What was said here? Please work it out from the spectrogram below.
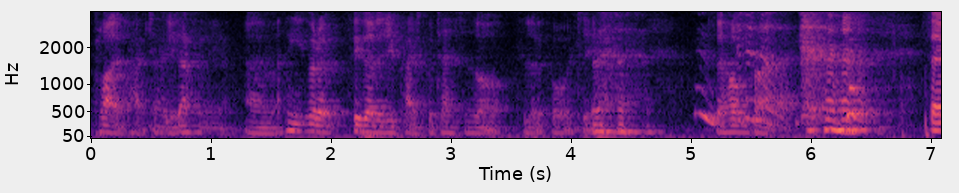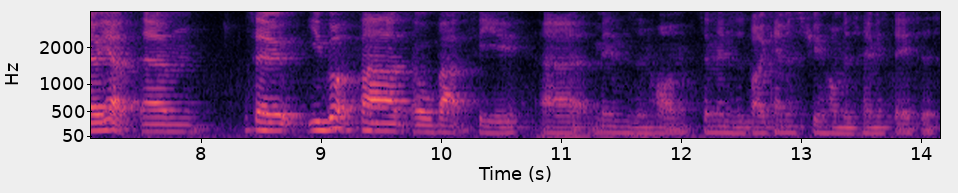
apply it practically. definitely. Um, I think you've got a physiology practical test as well to look forward to. So whole didn't know that. so yeah, um, so you've got Fab or VAP for you, uh, MIMS and HOM. So MIMS is biochemistry, HOM is homeostasis.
